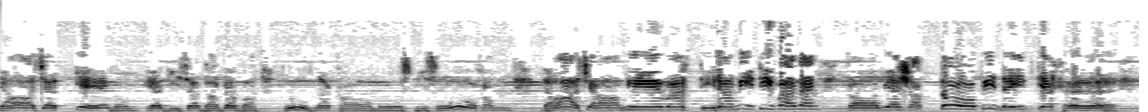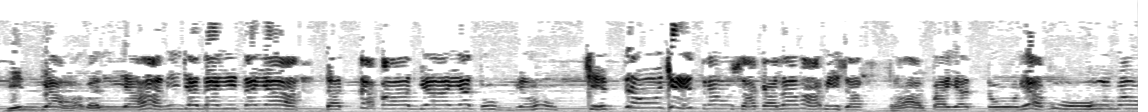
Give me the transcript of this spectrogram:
याचत्येवम् यदि स भगवन् पूर्णकामोऽस्मि सोऽहम् दास्याम्येव स्थिरमिति वदन् काव्यशब्दोऽपि दैत्यः विन्द्यावल्या निजदयितया दत्तपाद्याय तुभ्यौ चित्रौ चित्रौ सकलमविश प्रार्पयत्तो य पूर्वम्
